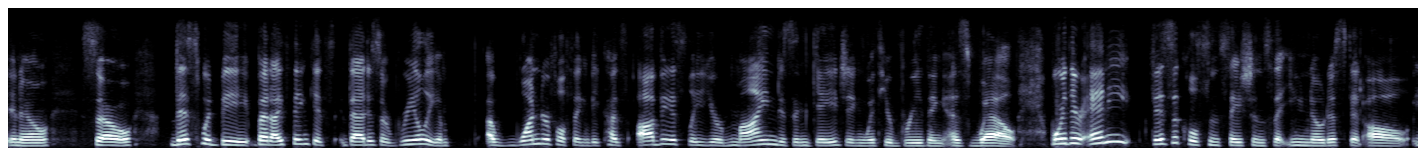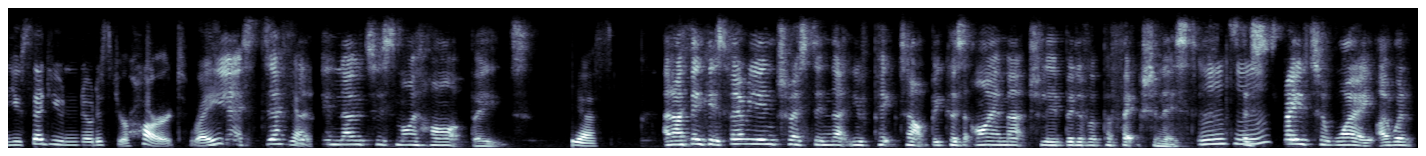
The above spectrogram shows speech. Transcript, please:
You know. So this would be, but I think it's that is a really a wonderful thing because obviously your mind is engaging with your breathing as well. Were there any physical sensations that you noticed at all? You said you noticed your heart, right? Yes, definitely notice my heartbeat. Yes. And I think it's very interesting that you've picked up because I am actually a bit of a perfectionist. So Mhm. straight away I went,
